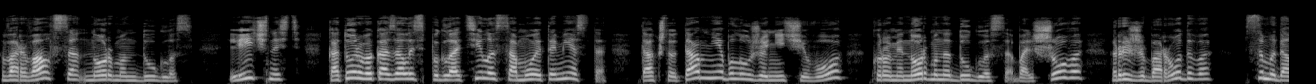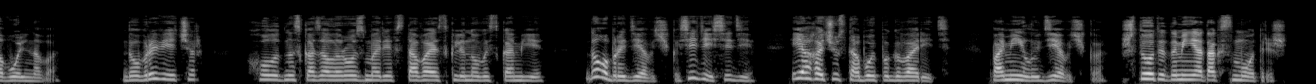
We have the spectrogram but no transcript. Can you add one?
ворвался Норман Дуглас, личность, которого, казалось, поглотила само это место, так что там не было уже ничего, кроме Нормана Дугласа, большого, рыжебородого, самодовольного. «Добрый вечер», — холодно сказала Розмари, вставая с кленовой скамьи. «Добрый, девочка, сиди, сиди. Я хочу с тобой поговорить». «Помилуй, девочка, что ты на меня так смотришь?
